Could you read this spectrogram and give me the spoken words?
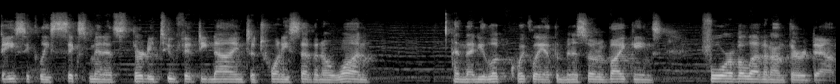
basically six minutes, 32 59 to 27 01. And then you look quickly at the Minnesota Vikings four of 11 on third down.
